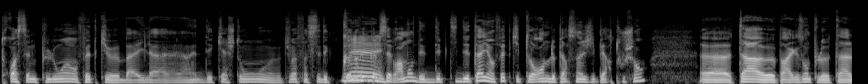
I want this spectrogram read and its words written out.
trois scènes plus loin en fait que bah il a des cachetons tu vois enfin c'est des conneries c'est vraiment des, des, petits détails en fait qui te rendent le personnage hyper touchant euh, t'as par exemple t'as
